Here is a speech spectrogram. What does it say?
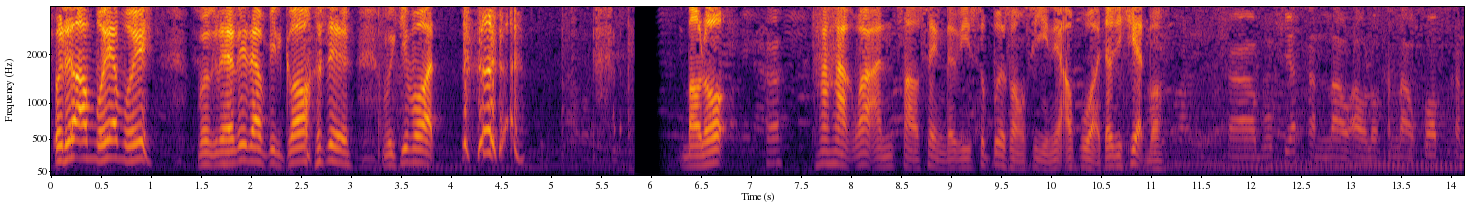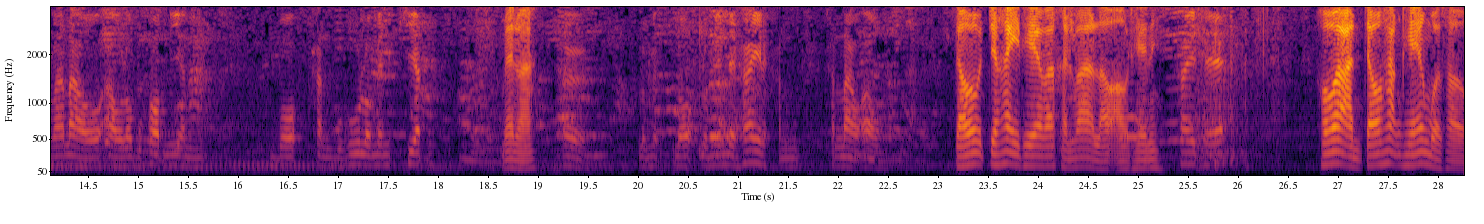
เออเด้อเอาปุ๋ยเอาปุ๋ยเบิ่งแล้วนี่เราปิดกล้องซื่อมือคีย์บอร์ดเบาโลถ้าหากว่าอันสาวเส่งดวีซุปเปอร์สองสี่เนี่ยเอาผัวเจ้าจะเครียดบ่กาโบเครียดคันเราเอาเราคันเราครอบคันว่าเราเอาเราบ่ครอบนี่อันโบคันบูฮูเราแม่นเครียดแม่นไหมเออ เราแม่นเราเราแม่นไม่ให้นะคันคันเราเอา เจ้าจะให้แท้ว่าคันว่าเราเอาแท้นี่ ให้แท้ เพราะว่าอันเจ้าหักแห้งบ่สาว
